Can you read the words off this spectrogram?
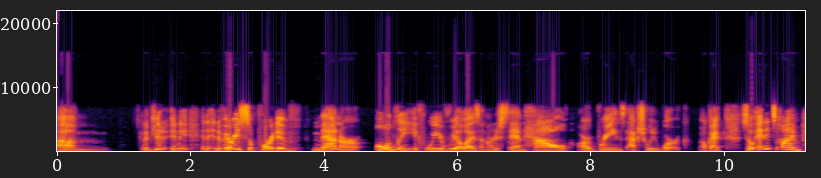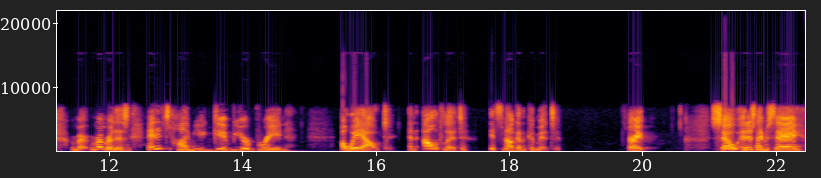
um, in in, in a very supportive manner only if we realize and understand how our brains actually work. Okay, so anytime, remember this, anytime you give your brain a way out, an outlet, it's not going to commit. All right. So anytime you say,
